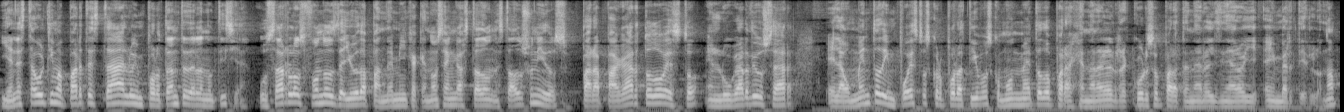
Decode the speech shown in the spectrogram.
Y en esta última parte está lo importante de la noticia, usar los fondos de ayuda pandémica que no se han gastado en Estados Unidos para pagar todo esto en lugar de usar el aumento de impuestos corporativos como un método para generar el recurso para tener el dinero e invertirlo, ¿no?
